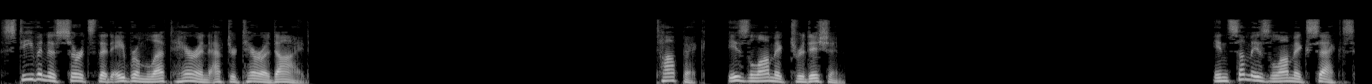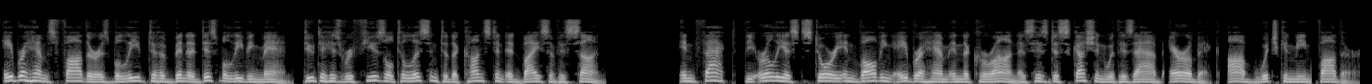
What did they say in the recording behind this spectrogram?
Stephen asserts that Abram left Haran after Terah died. Islamic tradition In some Islamic sects, Abraham's father is believed to have been a disbelieving man, due to his refusal to listen to the constant advice of his son. In fact, the earliest story involving Abraham in the Quran is his discussion with his ab Arabic, ab which can mean father.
